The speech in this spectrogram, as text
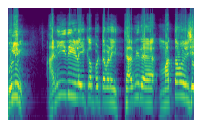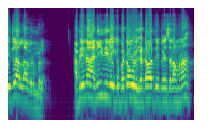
துலிம். அநீதி இழைக்கப்பட்டவனை தவிர மற்றவன் விஷயத்தில் அல்லாஹ் விரும்பலை. அப்படின்னா அநீதி இழைக்கப்பட்டவன் ஒரு கெட்ட வார்த்தையை பேசுகிறான்னா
